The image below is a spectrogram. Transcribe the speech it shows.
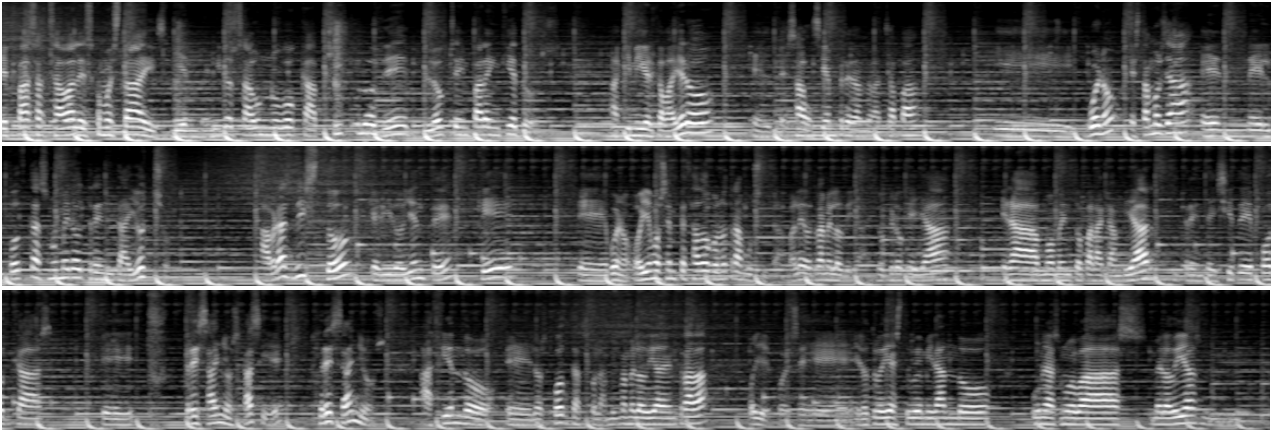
¿Qué pasa chavales? ¿Cómo estáis? Bienvenidos a un nuevo capítulo de Blockchain para Inquietos. Aquí Miguel Caballero, el pesado siempre dando la chapa. Y bueno, estamos ya en el podcast número 38. Habrás visto, querido oyente, que eh, bueno, hoy hemos empezado con otra música, ¿vale? Otra melodía. Yo creo que ya era momento para cambiar. 37 podcasts, eh, tres años casi, ¿eh? Tres años haciendo eh, los podcasts con la misma melodía de entrada. Oye, pues eh, el otro día estuve mirando unas nuevas melodías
